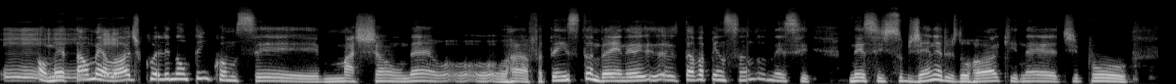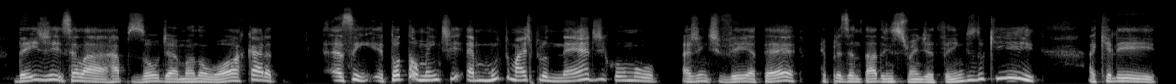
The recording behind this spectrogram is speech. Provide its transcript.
E, o metal e, melódico, e... ele não tem como ser machão, né, o, o, o, Rafa? Tem isso também, né? Eu estava pensando nesse, nesses subgêneros do rock, né, tipo, desde, sei lá, Rhapsody, Manowar, cara, assim, é totalmente, é muito mais pro nerd, como a gente vê até representado em Stranger Things, do que aquele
